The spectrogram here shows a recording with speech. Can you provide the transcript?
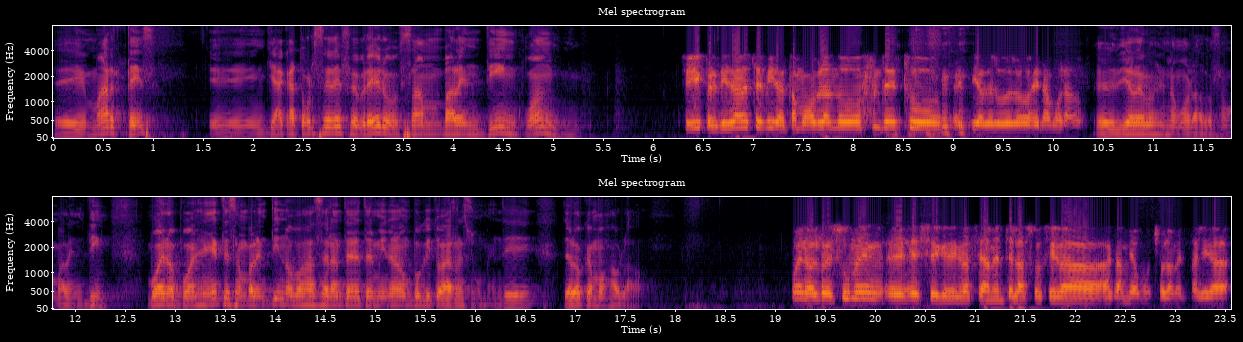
eh, martes, eh, ya 14 de febrero, San Valentín, Juan. Sí, precisamente, mira, estamos hablando de esto el día de, lo de los enamorados. El día de los enamorados, San Valentín. Bueno, pues en este San Valentín nos vas a hacer antes de terminar un poquito de resumen de, lo que hemos hablado. Bueno, el resumen es ese que desgraciadamente la sociedad ha cambiado mucho la mentalidad,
